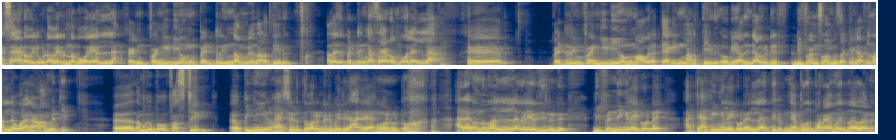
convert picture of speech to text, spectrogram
കസാഡോയിലൂടെ വരുന്ന പോലെയല്ല ഫ്രങ് ഫ്രങ്കി ഡിയോങ്ങും പെഡ്രിയും തമ്മിൽ നടത്തിയത്. അതായത് പെഡ്രിയും കസാഡോം പോലെയല്ല പെഡ്രിയും ഫ്രങ്കി ഡിയോങ്ങും ആ ഒരു അറ്റാക്കിങ് നടത്തിയത്. ഓക്കെ അതിന്റെ ആ ഒരു ഡിഫ് ഡിഫറൻസ് നമുക്ക് സെക്കൻഡ് ഹാഫിൽ നല്ലപോലെ കാണാൻ പറ്റി. നമുക്കിപ്പോൾ ഫസ്റ്റ് പിന്നെ ഈ ഒരു മാച്ചിൽ എടുത്ത് പറയേണ്ട ഒരു പേര് അരാഹമാണ് കേട്ടോ. അരാഹം ഒന്ന് നല്ല കളി കളിച്ചിട്ടുണ്ട്. ഡിഫെൻഡിങ്ങിലായിക്കോട്ടെ അറ്റാക്കിങ്ങിലായിക്കോട്ടെ എല്ലാത്തിലും. ഞാൻ ഇപ്പോൾ പറയാൻ വരുന്നത് അതാണ്.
